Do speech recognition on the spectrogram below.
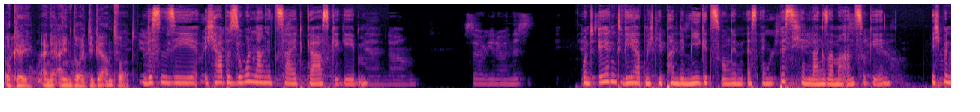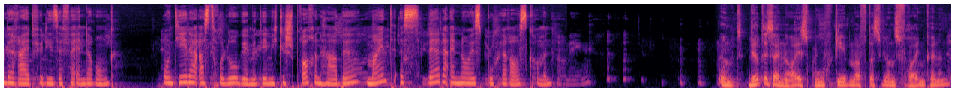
Okay, eine eindeutige Antwort. Wissen Sie, ich habe so lange Zeit Gas gegeben. Und irgendwie hat mich die Pandemie gezwungen, es ein bisschen langsamer anzugehen. Ich bin bereit für diese Veränderung. Und jeder Astrologe, mit dem ich gesprochen habe, meint, es werde ein neues Buch herauskommen. Und wird es ein neues Buch geben, auf das wir uns freuen können?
